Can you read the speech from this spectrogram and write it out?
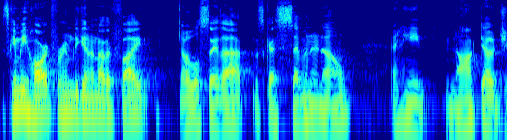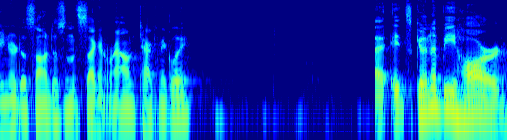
It's gonna be hard for him to get another fight. I will say that this guy's seven and zero, and he knocked out Junior Dos Santos in the second round. Technically, uh, it's gonna be hard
